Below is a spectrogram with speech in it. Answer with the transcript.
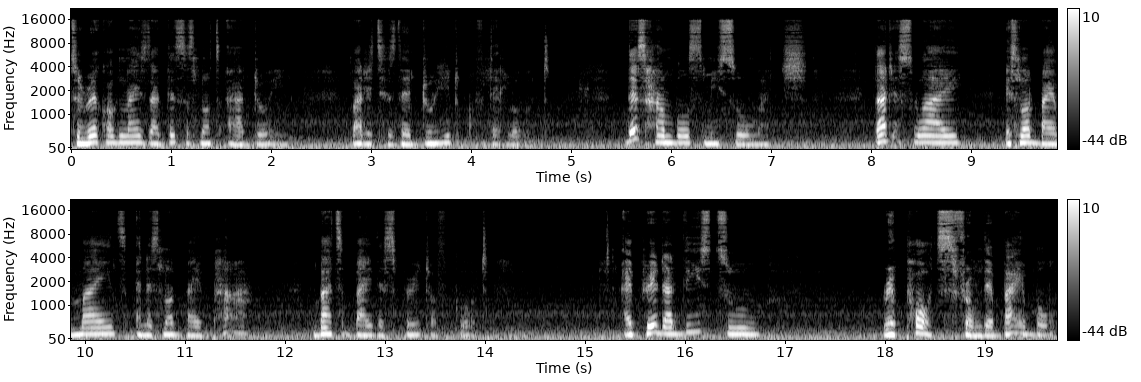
to recognize that this is not our doing, but it is the doing of the Lord. This humbles me so much. That is why it's not by might and it's not by power, but by the Spirit of God. I pray that these two reports from the Bible,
